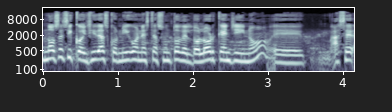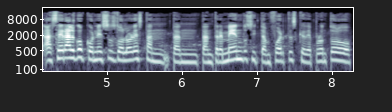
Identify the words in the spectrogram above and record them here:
no sé si coincidas conmigo en este asunto del dolor, Kenji, ¿no? Eh, hacer, hacer algo con esos dolores tan, tan, tan tremendos y tan fuertes que de pronto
